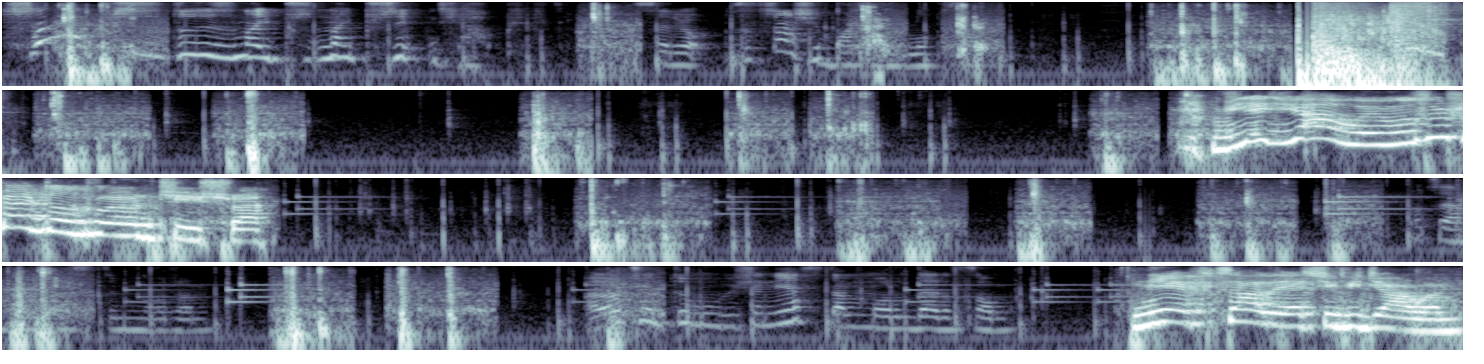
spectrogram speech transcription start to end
Czemu to jest najprzy... najprzy... Ja pierdolę. Serio, zaczyna się bać Robloxa. Wiedziałem, usłyszałem tą twoją ciszę. Po co ja chodzę z tym nożem? Ale o czym ty mówisz? Ja nie jestem mordercą. Nie, wcale, ja cię widziałem.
